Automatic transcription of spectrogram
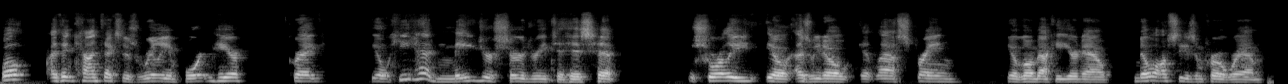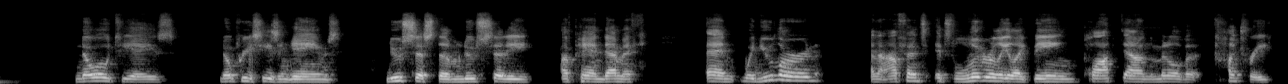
Well, I think context is really important here, Greg. You know, he had major surgery to his hip shortly, you know, as we know, it last spring you know, going back a year now, no offseason program, no OTAs, no preseason games, new system, new city, a pandemic. And when you learn an offense, it's literally like being plopped down in the middle of a country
